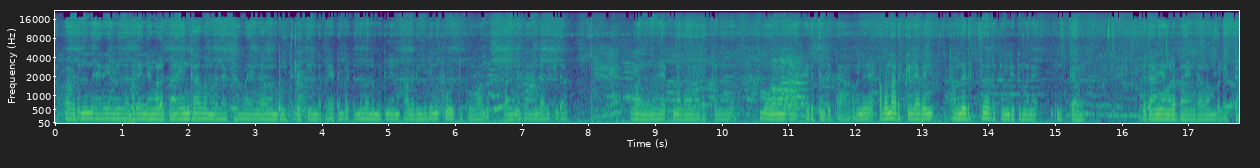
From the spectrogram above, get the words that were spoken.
അപ്പോൾ അവിടെ നിന്ന് നേരെ ഞങ്ങൾ അവിടെ ഞങ്ങളെ ഭയങ്കാവ് അമ്പലട്ടാ ഭയങ്കാവ് അമ്പലത്തിലെത്തിയിട്ടുണ്ട് അപ്പോൾ ഏട്ടൻ പെട്ടെന്ന് പറയുമ്പോൾ അവിടെയും കൂടി ഒന്ന് പോയിട്ട് പോകാമെന്ന് അപ്പോൾ അങ്ങനെ ഭയങ്കാവിക്ക് ഇതാ വന്ന് ഏട്ടനതാ നടക്കണ മോനിന്റെ എടുത്തുണ്ട് കേട്ടോ അവന് അവൻ നടക്കില്ല അവൻ അവനെടുത്ത് നടക്കാൻ വേണ്ടിയിട്ട് ഇങ്ങനെ നിൽക്കുകയാണ് അപ്പോൾ ഇതാണ് ഞങ്ങളെ ഭയങ്കര അമ്പലം കേട്ടോ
